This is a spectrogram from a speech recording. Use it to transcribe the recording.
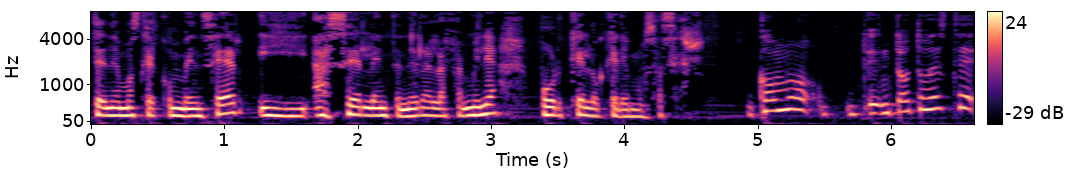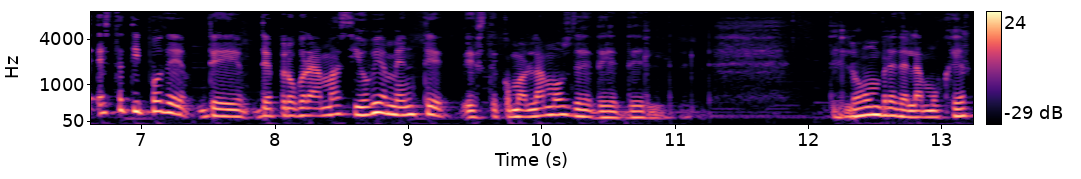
tenemos que convencer y hacerle entender a la familia por qué lo queremos hacer. ¿Cómo, en todo este, este tipo de, de, programas, y obviamente, este, como hablamos de, del, del hombre, de la mujer,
